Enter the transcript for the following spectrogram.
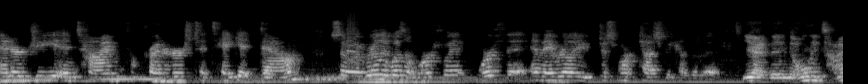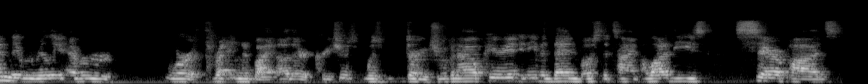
energy and time for predators to take it down. So it really wasn't worth it, worth it, and they really just weren't touched because of it. Yeah, then the only time they were really ever were threatened by other creatures was during juvenile period, and even then, most of the time, a lot of these sauropods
